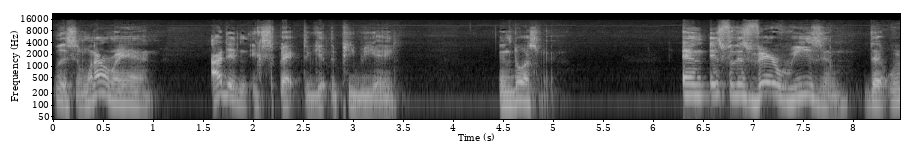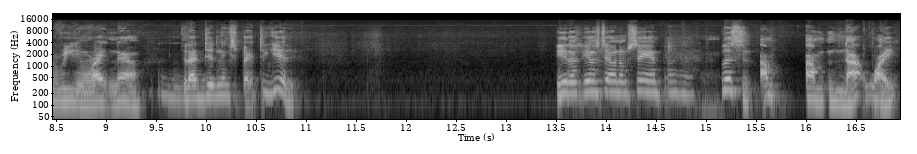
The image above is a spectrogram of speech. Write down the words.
listen, when I ran, I didn't expect to get the PBA endorsement, and it's for this very reason that we're reading right now mm-hmm. that I didn't expect to get it. You know, you understand what I'm saying? Mm-hmm. Listen, I'm I'm not white.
